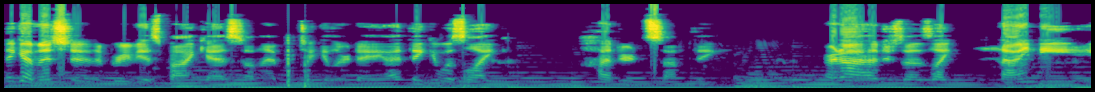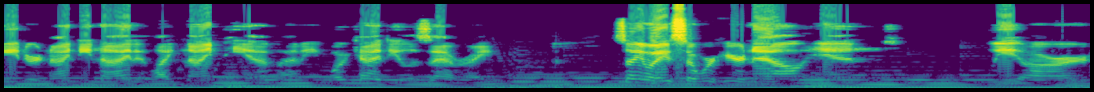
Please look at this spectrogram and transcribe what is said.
I think I mentioned in a previous podcast on that particular day. I think it was like 100 something. Or not 100 something, it was like 98 or 99 at like 9 p.m. I mean, what kind of deal is that, right? So, anyway, so we're here now and we are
